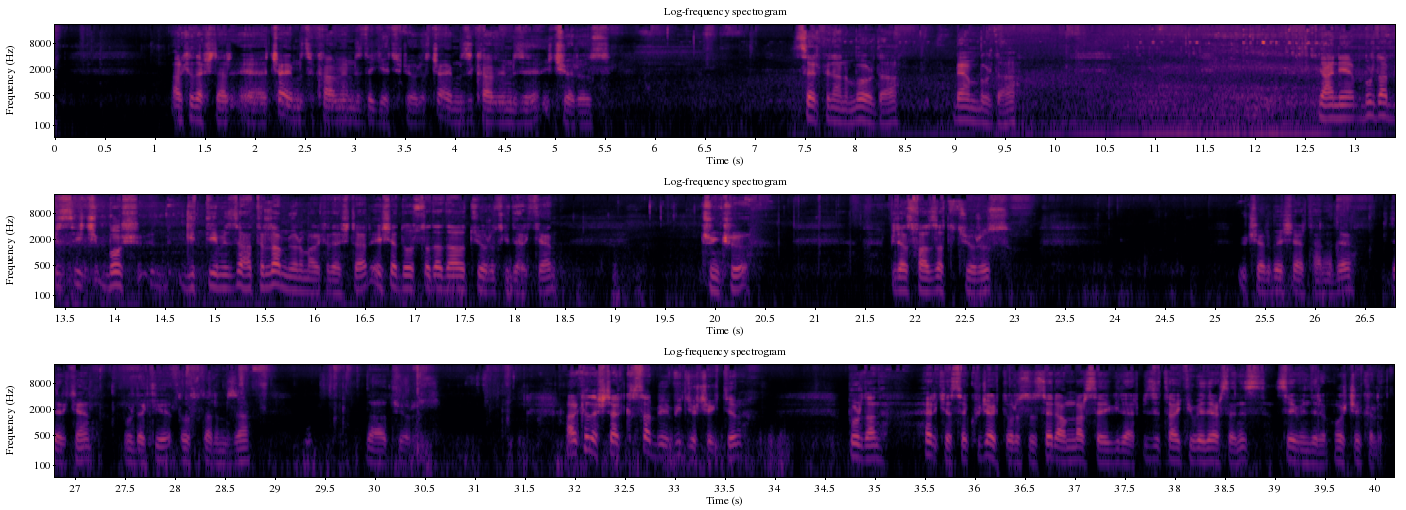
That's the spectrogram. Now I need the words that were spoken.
Arkadaşlar e, çayımızı kahvemizi de getiriyoruz. Çayımızı kahvemizi içiyoruz. Serpil Hanım orada. Ben burada. Yani burada biz hiç boş gittiğimizi hatırlamıyorum arkadaşlar. Eşe dosta da dağıtıyoruz giderken. Çünkü biraz fazla tutuyoruz. Üçer beşer tane de giderken buradaki dostlarımıza dağıtıyoruz. Arkadaşlar kısa bir video çektim. Buradan herkese kucak dolusu selamlar sevgiler. Bizi takip ederseniz sevinirim. Hoşçakalın.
